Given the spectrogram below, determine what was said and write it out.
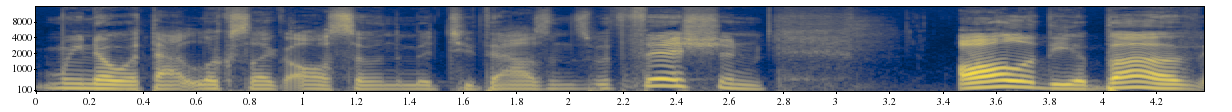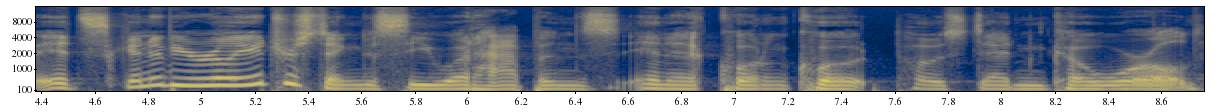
we know what that looks like also in the mid 2000s with Phish and all of the above. It's going to be really interesting to see what happens in a quote unquote post Dead and Co world.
